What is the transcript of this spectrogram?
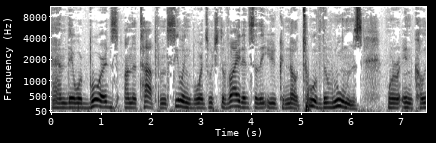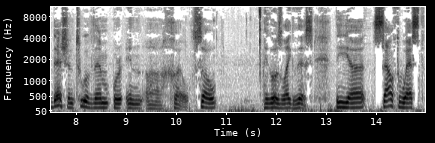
And there were boards on the top from ceiling boards, which divided so that you could know two of the rooms were in Kodesh and two of them were in uh, Chol. So it goes like this: the uh, southwest,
